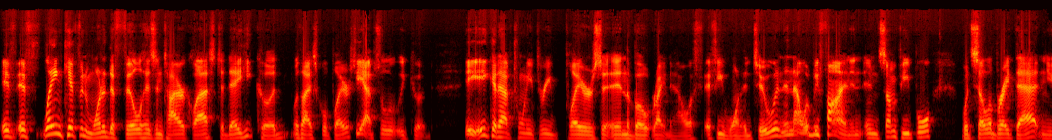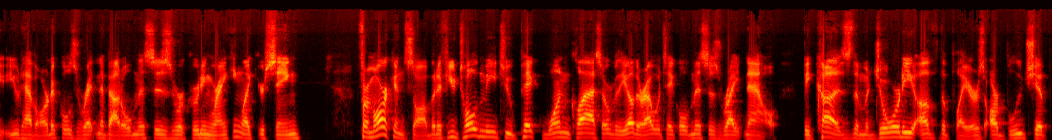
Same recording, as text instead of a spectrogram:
if if Lane Kiffin wanted to fill his entire class today, he could with high school players. He absolutely could. He, he could have 23 players in the boat right now if if he wanted to, and, and that would be fine. And, and some people would celebrate that, and you, would have articles written about Ole Miss's recruiting ranking, like you're seeing from Arkansas. But if you told me to pick one class over the other, I would take Ole Miss's right now because the majority of the players are blue chip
